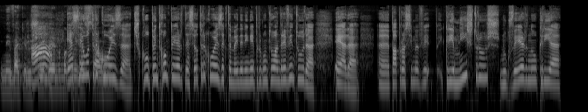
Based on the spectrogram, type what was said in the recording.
E nem vai ter o ah, Chega numa essa é outra coisa. Desculpa interromper-te. Essa é outra coisa que também ainda ninguém perguntou a André Ventura. Era Uh, para a próxima vez, queria ministros no governo, queria,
